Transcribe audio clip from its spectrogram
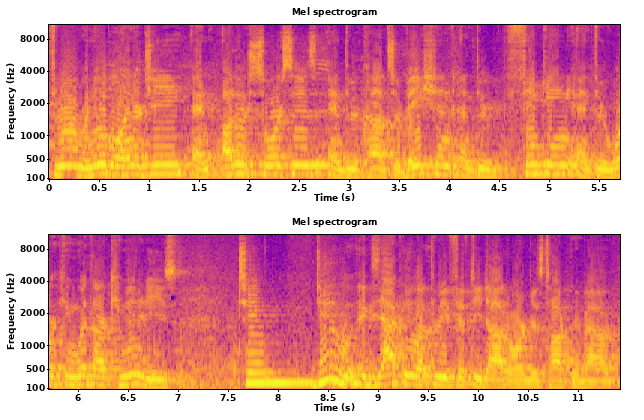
through renewable energy and other sources, and through conservation, and through thinking, and through working with our communities to do exactly what 350.org is talking about,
